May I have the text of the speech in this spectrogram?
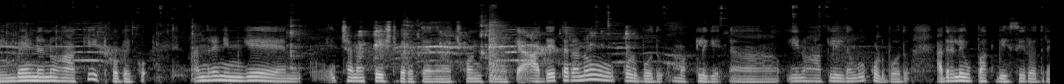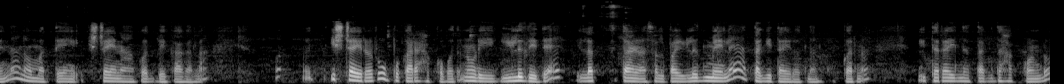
ನಿಂಬೆಹಣ್ಣನ್ನು ಹಾಕಿ ಇಟ್ಕೋಬೇಕು. ಅಂದರೆ ನಿಮಗೆ ಚೆನ್ನಾಗಿ ಟೇಸ್ಟ್ ಬರುತ್ತೆ ಅದನ್ನು ಹಚ್ಕೊಂಡು ತಿನ್ನೋಕ್ಕೆ ಅದೇ ಥರನೂ ಕೊಡ್ಬೋದು ಮಕ್ಕಳಿಗೆ ಏನು ಹಾಕ್ಲಿಲ್ದಂಗೂ ಕೊಡ್ಬೋದು. ಅದರಲ್ಲೇ ಉಪ್ಪು ಹಾಕಿ ಬೇಯಿಸಿರೋದ್ರಿಂದ ನಾವು ಮತ್ತೆ ಎಕ್ಸ್ಟ್ರಾ ಏನು ಹಾಕೋದು ಬೇಕಾಗಲ್ಲ. ಇಷ್ಟ ಇರೋರು ಉಪ್ಪು ಖಾರ ಹಾಕ್ಕೋಬೋದು. ನೋಡಿ, ಈಗ ಇಳಿದಿದೆ. ಇಲ್ಲ, ತ, ಸ್ವಲ್ಪ ಇಳಿದ ಮೇಲೆ ತೆಗಿತಾ ಇರೋದು ನಾನು ಕುಕ್ಕರ್ನ ಈ ಥರ ಇದನ್ನ ತೆಗ್ದು ಹಾಕ್ಕೊಂಡು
